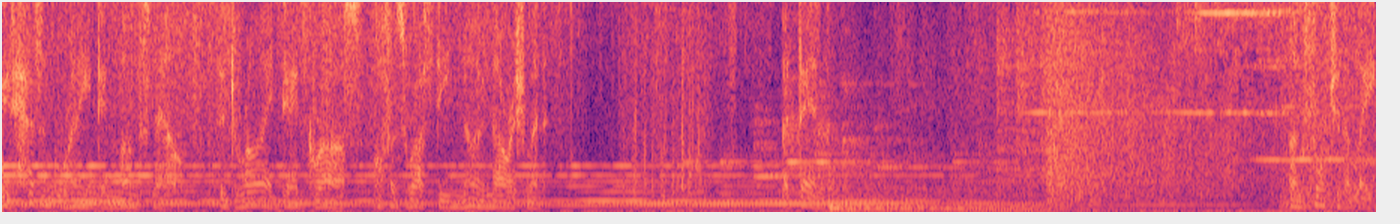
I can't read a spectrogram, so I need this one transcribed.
It hasn't rained in months now. The dry, dead grass offers Rusty no nourishment. But then... Unfortunately,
